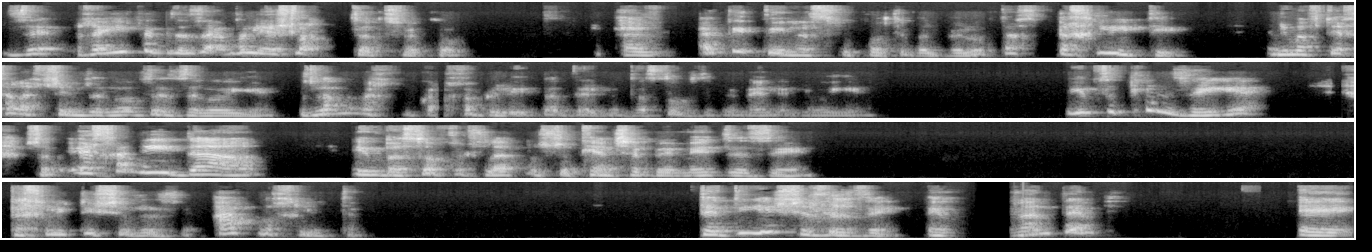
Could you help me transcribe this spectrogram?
זה, ראית את זה, אבל יש לך קצת ספקות. אז אל תתני לספקות לבלבל אותך, תחליטי. אני מבטיחה לך שאם זה לא זה, זה לא יהיה. אז למה אנחנו ככה בלהתבלבל ובסוף זה במילא לא יהיה? אם זה כן, זה יהיה. עכשיו, איך אני אדע אם בסוף החלטנו שכן, שבאמת זה זה? תחליטי שזה זה. את מחליטה. תדעי שזה זה. הבנתם? אה,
